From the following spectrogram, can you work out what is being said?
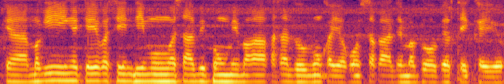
Kaya mag-iingat kayo kasi hindi mo masabi kung may makakasalubong kayo kung sakali mag-overtake kayo.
